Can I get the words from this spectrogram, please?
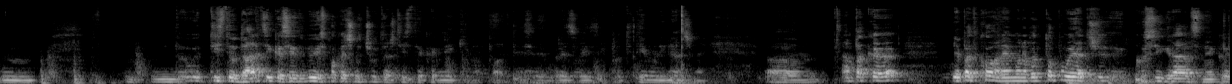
Mm. Tiste udarce, ki si jih dobil, sploh ne čutiš, tiste, kar neki, no, pa ti si brez vezi, proti temu ni nič. Um, ampak eh, je pa tako, ne moreš to povedati, ko si igralec. Ko,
